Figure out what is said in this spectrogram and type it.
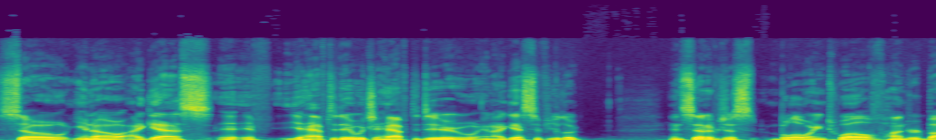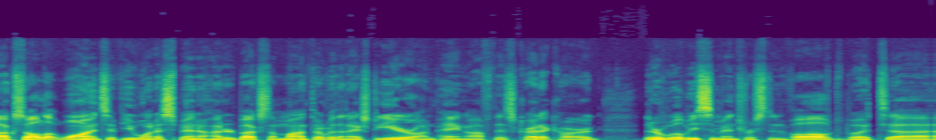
So, you know, I guess if you have to do what you have to do, and I guess if you look instead of just blowing 1200 bucks all at once, if you want to spend 100 bucks a month over the next year on paying off this credit card, there will be some interest involved, but uh,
